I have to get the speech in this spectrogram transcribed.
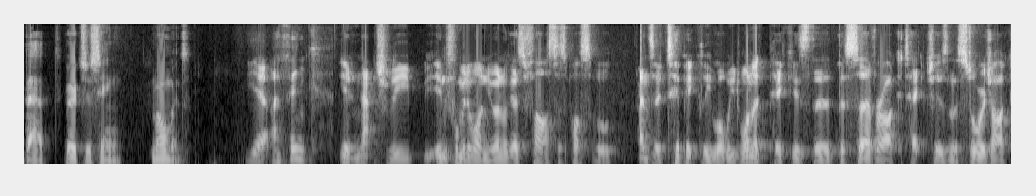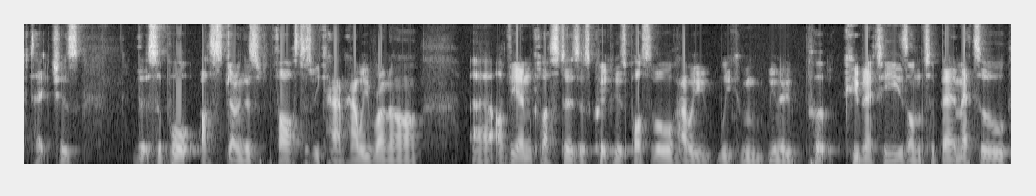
that purchasing moment? Yeah, I think you know naturally in Formula One you want to go as fast as possible, and so typically what we'd want to pick is the the server architectures and the storage architectures that support us going as fast as we can. How we run our uh, our VM clusters as quickly as possible. How we we can you know put Kubernetes onto bare metal.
